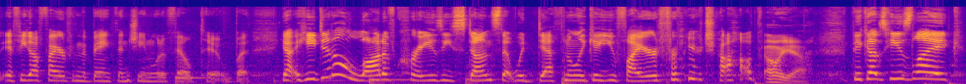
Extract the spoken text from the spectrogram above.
if he got fired from the bank, then Gene would have failed too. But yeah, he did a lot of crazy stunts that would definitely get you fired from your job Oh yeah. because he's like,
